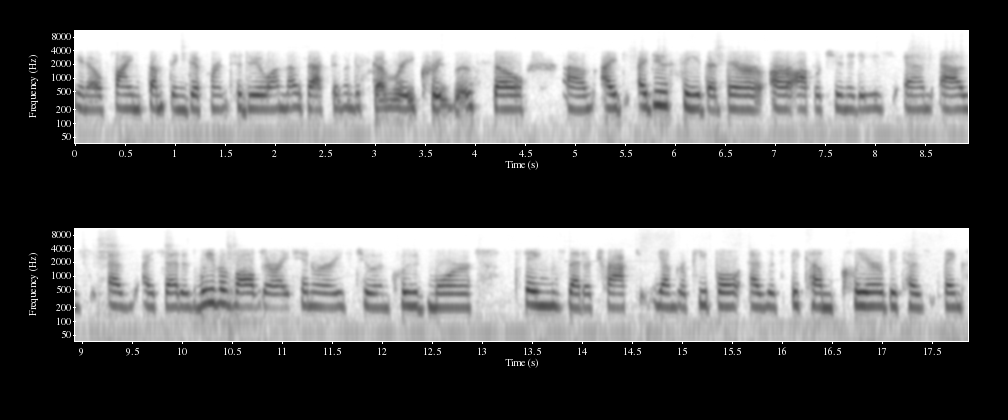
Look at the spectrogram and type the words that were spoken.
you know find something different to do on those active and discovery cruises. So um, I, I do see that there are opportunities, and as as I said, as we've evolved our itineraries to include more things that attract younger people, as it's become clear, because thanks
